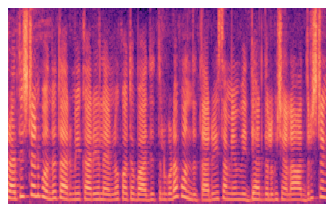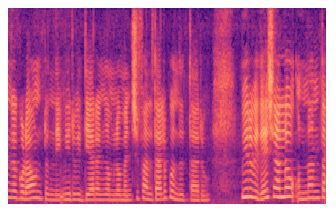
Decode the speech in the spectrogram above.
ప్రతిష్టను పొందుతారు. మీ కార్యాలయంలో కొత్త బాధ్యతలు కూడా పొందుతారు. ఈ సమయం విద్యార్థులకు చాలా అదృష్టంగా కూడా ఉంటుంది. మీరు విద్యారంగంలో మంచి ఫలితాలు పొందుతారు. మీరు విదేశాల్లో ఉన్నంత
